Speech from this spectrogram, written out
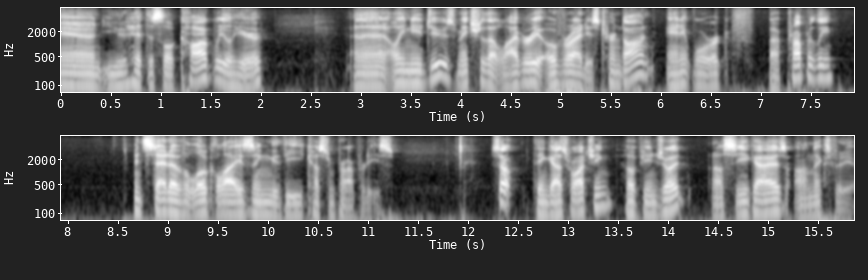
and you hit this little cogwheel here and then all you need to do is make sure that library override is turned on and it will work uh, properly instead of localizing the custom properties. So, thank you guys for watching. Hope you enjoyed. And I'll see you guys on the next video.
